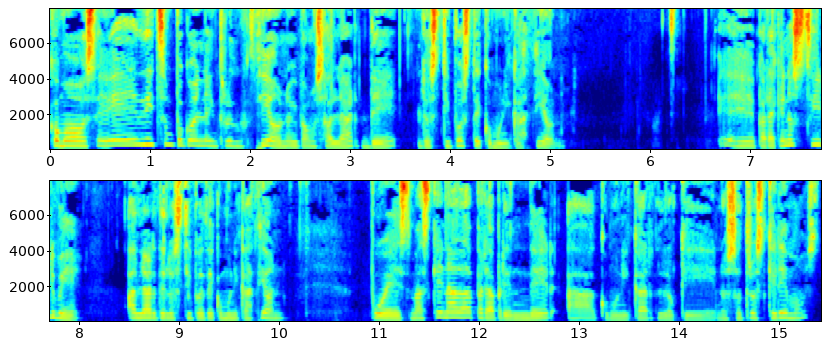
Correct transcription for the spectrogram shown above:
Como os he dicho un poco en la introducción, hoy vamos a hablar de los tipos de comunicación. Eh, ¿Para qué nos sirve hablar de los tipos de comunicación? Pues más que nada para aprender a comunicar lo que nosotros queremos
